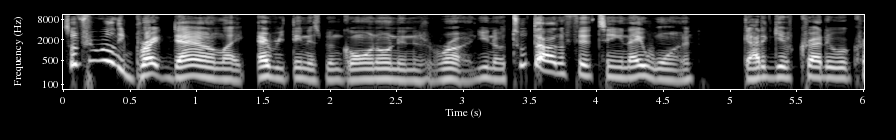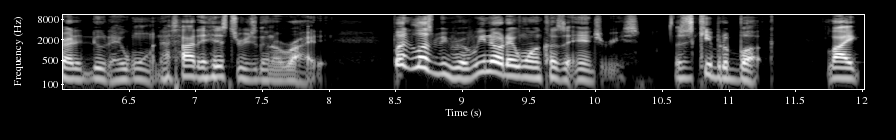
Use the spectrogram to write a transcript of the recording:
so if you really break down like everything that's been going on in this run, you know, 2015 they won. Got to give credit where credit due. They won. That's how the history is gonna write it. But let's be real. We know they won because of injuries. Let's just keep it a buck. Like,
